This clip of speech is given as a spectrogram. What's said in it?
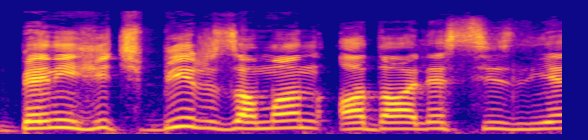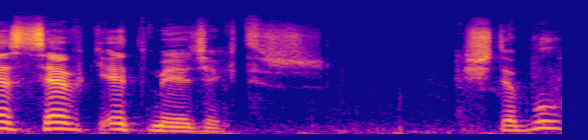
beni hiçbir zaman adaletsizliğe sevk etmeyecektir. İşte bu.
